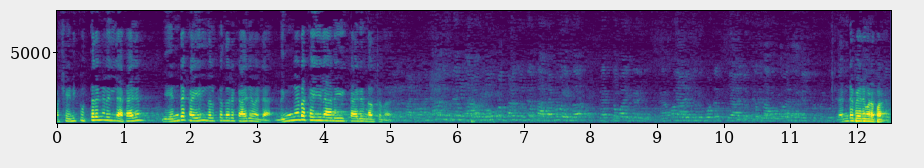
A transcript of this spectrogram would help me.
പക്ഷെ എനിക്ക് ഉത്തരങ്ങളില്ല. കാര്യം എന്റെ കയ്യിൽ നിൽക്കുന്ന ഒരു കാര്യമല്ല. നിങ്ങളുടെ കയ്യിലാണ് ഈ കാര്യം നിൽക്കുന്നത്. രണ്ടുപേരും കൂടെ പറഞ്ഞു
